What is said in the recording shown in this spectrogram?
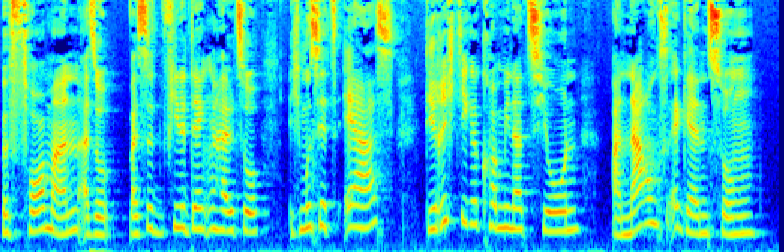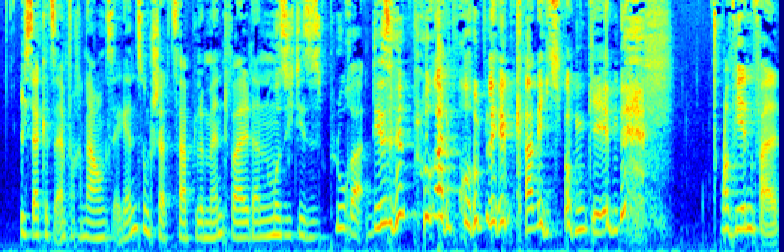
bevor man, also, weißt du, viele denken halt so, ich muss jetzt erst die richtige Kombination an Nahrungsergänzung, ich sage jetzt einfach Nahrungsergänzung statt Supplement, weil dann muss ich dieses Plural, dieses Pluralproblem kann ich umgehen. Auf jeden Fall,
